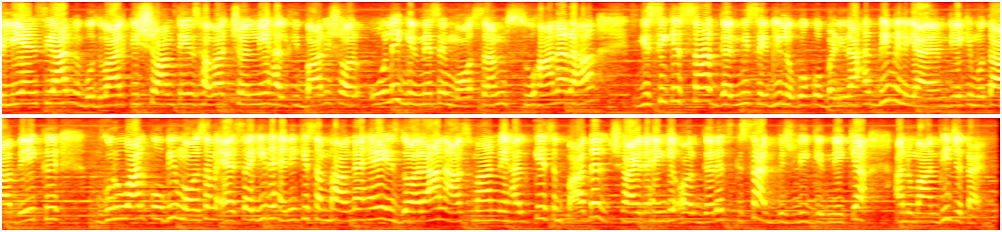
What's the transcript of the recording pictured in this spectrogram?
दिल्ली एनसीआर में बुधवार की शाम तेज हवा चलने, हल्की बारिश और ओले गिरने से मौसम सुहाना रहा। इसी के साथ गर्मी से भी लोगों को बड़ी राहत भी मिली है। एमडीए के मुताबिक गुरुवार को भी मौसम ऐसा ही रहने की संभावना है। इस दौरान आसमान में हल्के से बादल छाए रहेंगे और गरज के साथ बिजली गिरने का अनुमान भी जताया।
